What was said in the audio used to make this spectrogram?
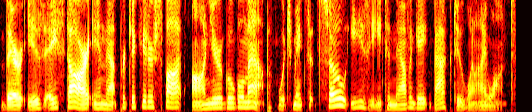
there is a star in that particular spot on your Google map, which makes it so easy to navigate back to when I want.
